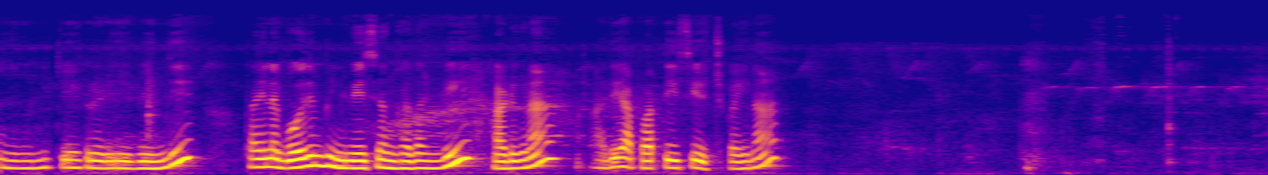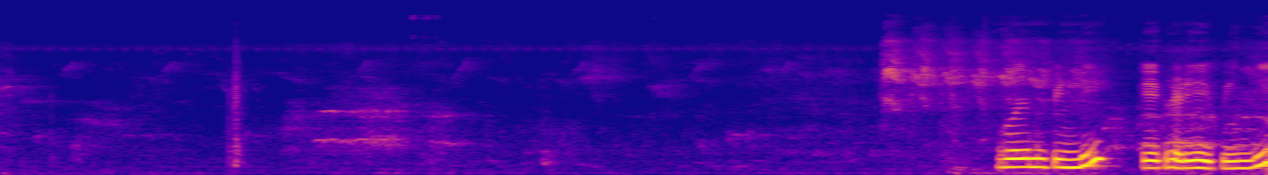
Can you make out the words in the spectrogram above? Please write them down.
అదిగోండి కేక్ రెడీ అయిపోయింది. పైన గోధుమ పిండి వేసాం కదండి అడుగున. అది ఆ పొర తీసేయచ్చు పైన. గోధుమ పిండి కేక్ రెడీ అయిపోయింది.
